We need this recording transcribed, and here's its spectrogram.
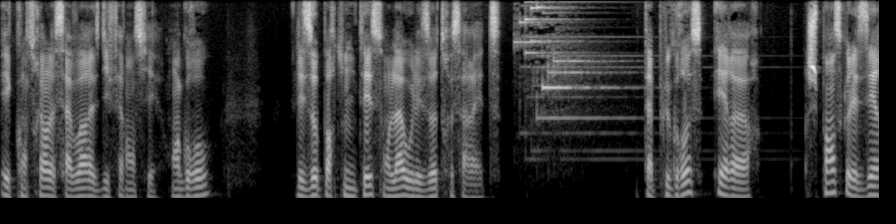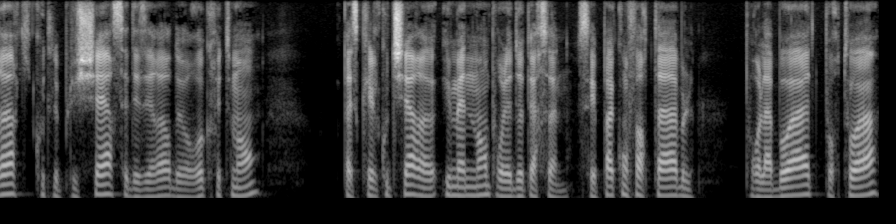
et construire le savoir et se différencier. En gros, les opportunités sont là où les autres s'arrêtent. Ta plus grosse erreur. Je pense que les erreurs qui coûtent le plus cher, c'est des erreurs de recrutement, parce qu'elles coûtent cher euh, humainement pour les deux personnes. C'est pas confortable pour la boîte, pour toi,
